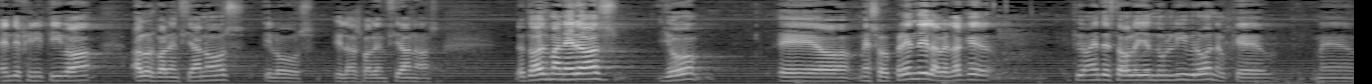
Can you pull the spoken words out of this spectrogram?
en definitiva, a los valencianos y, los, y las valencianas. De todas maneras, yo eh, me sorprende y la verdad que últimamente he estado leyendo un libro en el que me,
